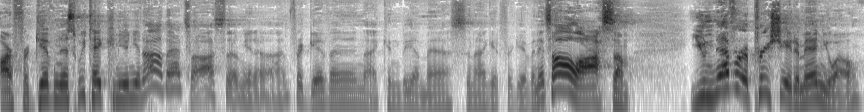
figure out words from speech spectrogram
our forgiveness. We take communion, oh, that's awesome. You know, I'm forgiven. I can be a mess and I get forgiven. It's all awesome. You never appreciate Emmanuel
